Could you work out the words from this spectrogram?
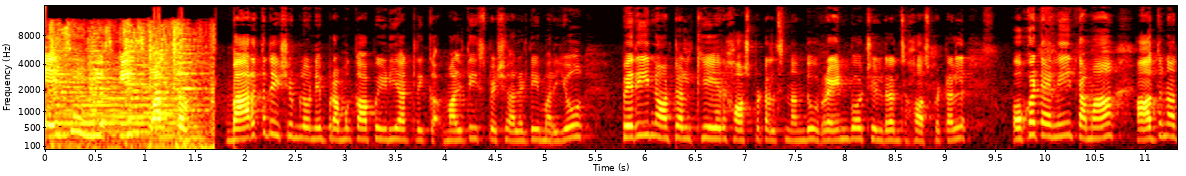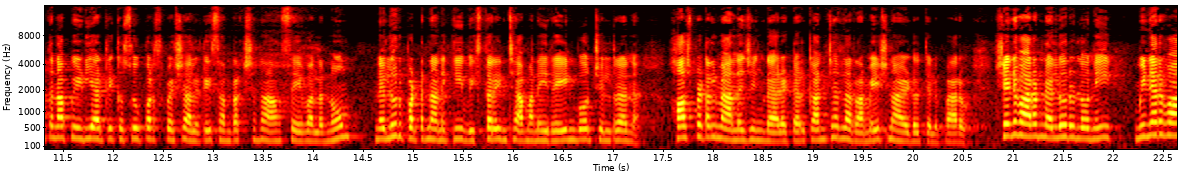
కి స్వాగతం భారతదేశంలోని ప్రముఖ పీడియాట్రిక్ మల్టీ స్పెషాలిటీ మరియు పెరీనాటల్ కేర్ హాస్పిటల్స్ నందు రెయిన్బో చిల్డ్రన్స్ హాస్పిటల్ ఒకటని తమ ఆధునాతన పీడియాట్రిక్ సూపర్ స్పెషాలిటీ సంరక్షణ సేవలను నెల్లూరు పట్టణానికి విస్తరించామని Rainbow Children Hospital managing director Kancharla Ramesh Naidu తెలిపారు. శనివారం నెల్లూరులోని మినర్వా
